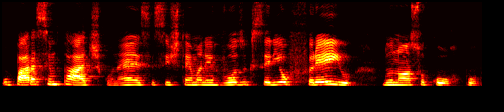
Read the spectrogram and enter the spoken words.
o parasimpático, né? Esse sistema nervoso que seria o freio do nosso corpo.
